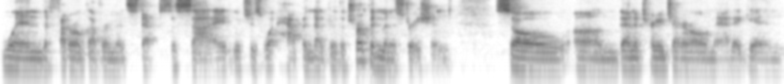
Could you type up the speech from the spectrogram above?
when the federal government steps aside, which is what happened under the Trump administration. So um, then Attorney General Madigan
